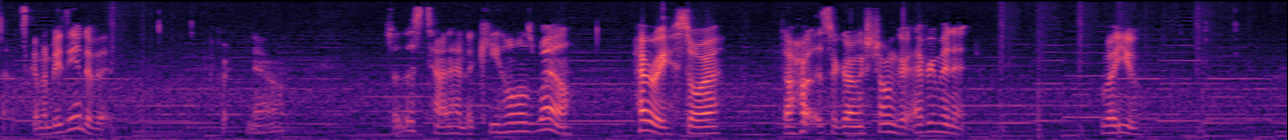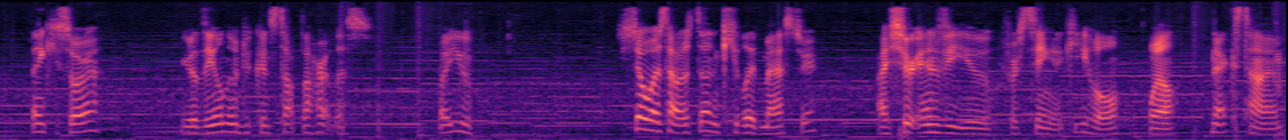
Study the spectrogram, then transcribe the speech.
that's gonna be the end of it. Right now. So this town had a keyhole as well. Hurry, Sora. The Heartless are growing stronger every minute. What about you? Thank you, Sora. You're the only one who can stop the Heartless. What about you? Show us how it's done, Keyblade Master. I sure envy you for seeing a keyhole. Well, next time.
